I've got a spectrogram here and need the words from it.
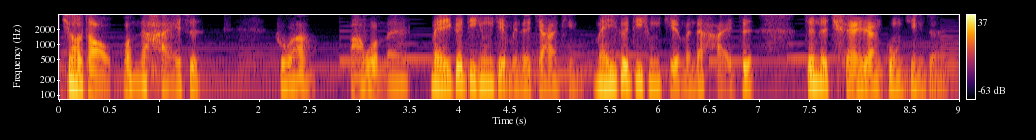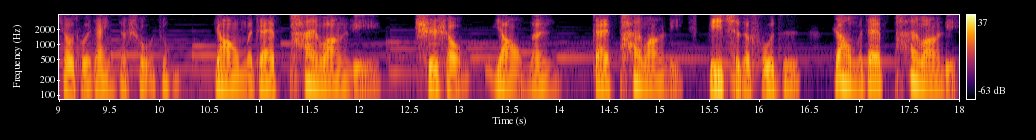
教导我们的孩子。主啊，把我们每一个弟兄姐妹的家庭，每一个弟兄姐妹的孩子，真的全然恭敬的交托在你的手中，让我们在盼望里持守，让我们在盼望里彼此的扶持，让我们在盼望里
